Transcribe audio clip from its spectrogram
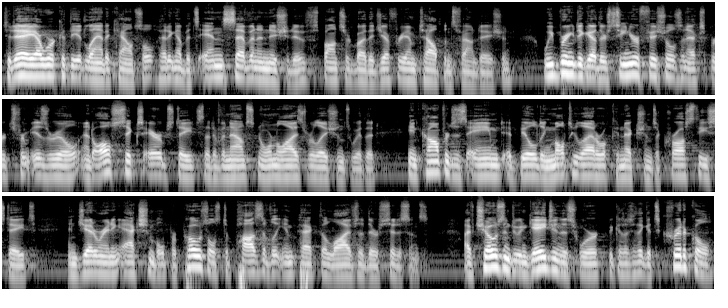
Today, I work at the Atlantic Council, heading up its N7 initiative, sponsored by the Jeffrey M. Talpins Foundation. We bring together senior officials and experts from Israel and all six Arab states that have announced normalized relations with it in conferences aimed at building multilateral connections across these states and generating actionable proposals to positively impact the lives of their citizens. I've chosen to engage in this work because I think it's critical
